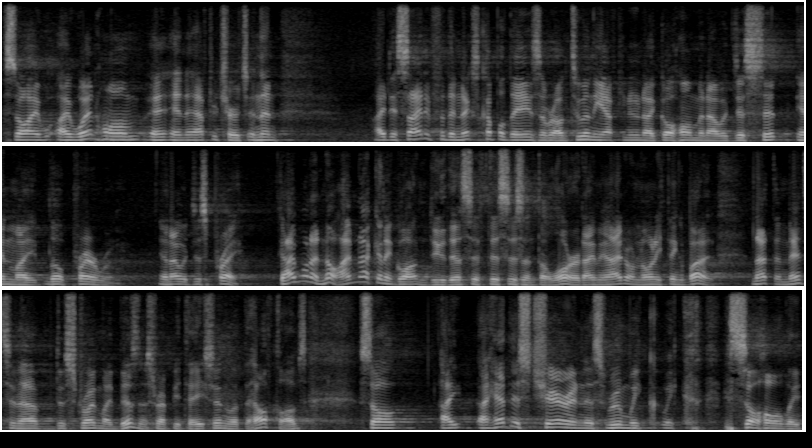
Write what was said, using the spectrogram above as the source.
So I, I went home and, and after church, and then I decided for the next couple days, around 2 in the afternoon, I'd go home and I would just sit in my little prayer room and I would just pray. I want to know. I'm not going to go out and do this if this isn't the Lord. I mean, I don't know anything about it. Not to mention, I've destroyed my business reputation with the health clubs. So I, I had this chair in this room. We, we, so holy.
